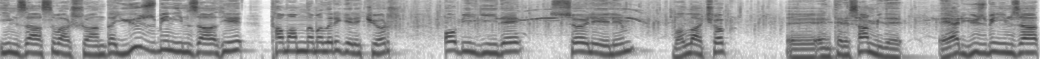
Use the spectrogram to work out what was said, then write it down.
imzası var şu anda. 100 bin imzayı tamamlamaları gerekiyor. O bilgiyi de söyleyelim. Vallahi çok e, enteresan bir de eğer 100 bin imza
